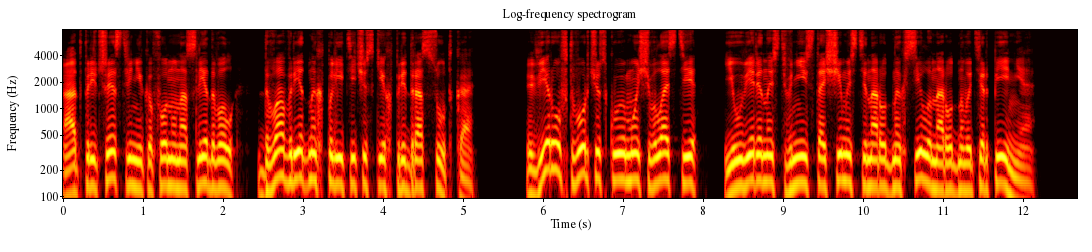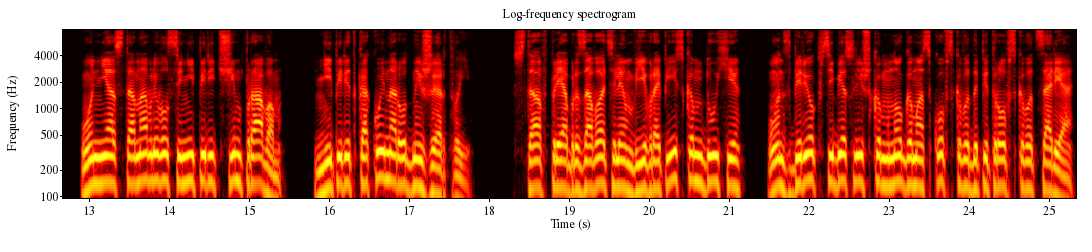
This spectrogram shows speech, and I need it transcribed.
а от предшественников он унаследовал два вредных политических предрассудка – веру в творческую мощь власти и уверенность в неистощимости народных сил и народного терпения. Он не останавливался ни перед чьим правом, ни перед какой народной жертвой. Став преобразователем в европейском духе, он сберег в себе слишком много московского до Петровского царя,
